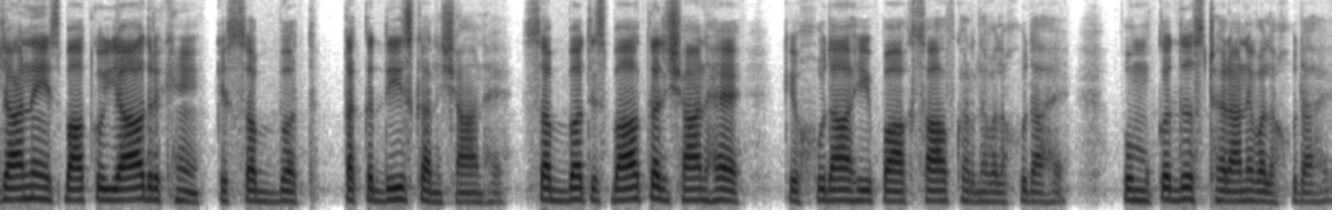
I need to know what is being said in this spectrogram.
جانیں، اس بات کو یاد رکھیں کہ سبت تقدیس کا نشان ہے۔ سبت اس بات کا نشان ہے کہ خدا ہی پاک صاف کرنے والا خدا ہے، وہ مقدس ٹھہرانے والا خدا ہے۔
